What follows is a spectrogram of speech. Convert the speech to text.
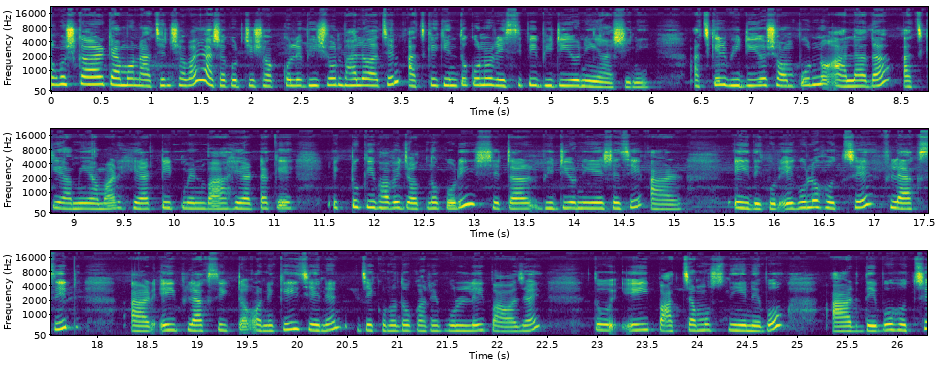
নমস্কার, কেমন আছেন সবাই? আশা করছি সকলে ভীষণ ভালো আছেন। আজকে কিন্তু কোনো রেসিপি ভিডিও নিয়ে আসিনি। আজকের ভিডিও সম্পূর্ণ আলাদা। আজকে আমি আমার হেয়ার ট্রিটমেন্ট বা হেয়ারটাকে একটু কীভাবে যত্ন করি সেটার ভিডিও নিয়ে এসেছি। আর এই দেখুন, এগুলো হচ্ছে ফ্ল্যাক্সিড আর এই ফ্ল্যাক্সিডটা অনেকেই চেনেন, যে কোনো দোকানে বললেই পাওয়া যায়। তো এই পাঁচ চামচ নিয়ে নেব। আর দেব হচ্ছে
